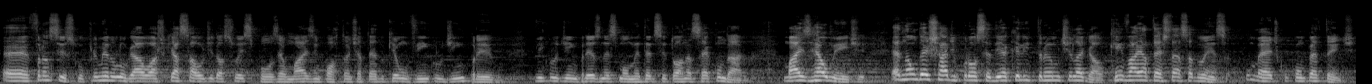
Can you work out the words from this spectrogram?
É, Francisco, em primeiro lugar, eu acho que a saúde da sua esposa é o mais importante até do que um vínculo de emprego. vínculo de emprego, nesse momento, ele se torna secundário. Mas, realmente, é não deixar de proceder aquele trâmite legal. Quem vai atestar essa doença? O médico competente.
